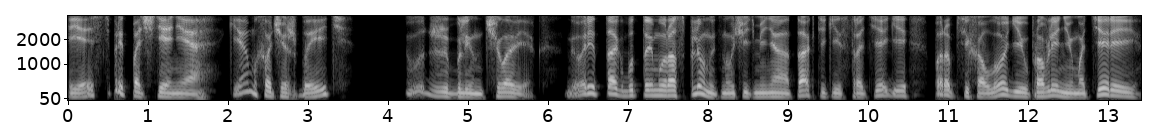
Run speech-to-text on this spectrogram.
Есть предпочтение. Кем хочешь быть? Вот же, блин, человек. Говорит так, будто ему расплюнуть научить меня тактике и стратегии, парапсихологии, управлению материей.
